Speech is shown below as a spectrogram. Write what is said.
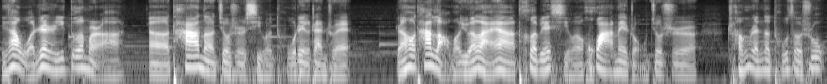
你看，我认识一哥们儿啊，呃，他呢就是喜欢涂这个战锤，然后他老婆原来啊特别喜欢画那种就是成人的涂色书，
